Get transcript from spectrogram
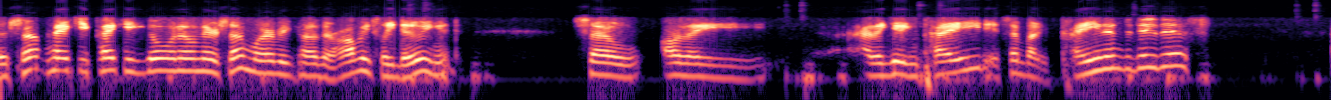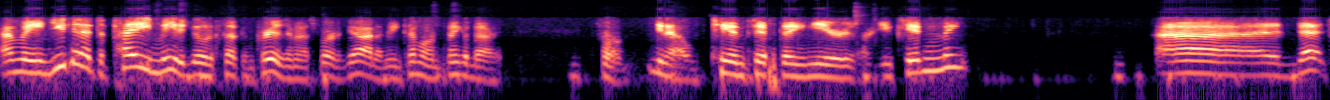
there's something hanky panky going on there somewhere because they're obviously doing it. So are they are they getting paid? Is somebody paying them to do this? I mean, you didn't have to pay me to go to fucking prison, I swear to God. I mean, come on, think about it. For, you know, ten, fifteen years. Are you kidding me? Uh, that's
